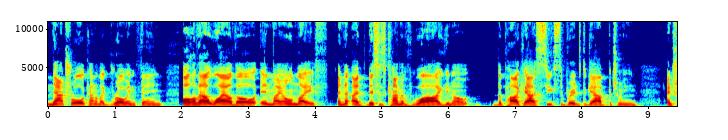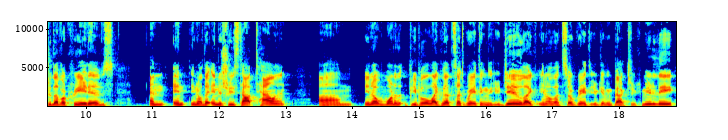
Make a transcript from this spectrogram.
natural kind of like growing thing. All that while though in my own life, and I, this is kind of why you know the podcast seeks to bridge the gap between entry level creatives and in you know the industry's top talent. Um, you know, one of the people like that's such a great thing that you do. Like, you know, that's so great that you're giving back to your community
